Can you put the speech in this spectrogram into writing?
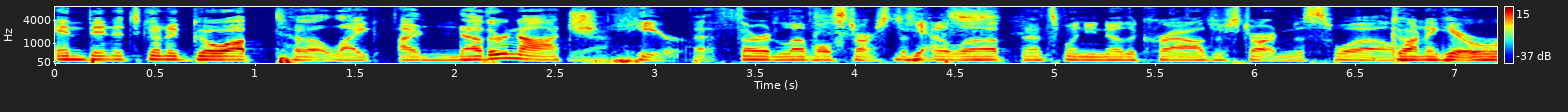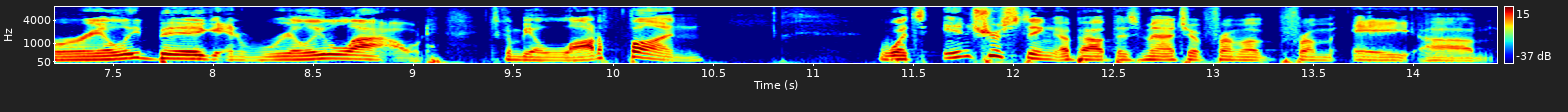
And then it's going to go up to like another notch here. That third level starts to Yes. fill up. That's when you know the crowds are starting to swell. going to get really big and really loud. It's going to be a lot of fun. What's interesting about this matchup from a from a um,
